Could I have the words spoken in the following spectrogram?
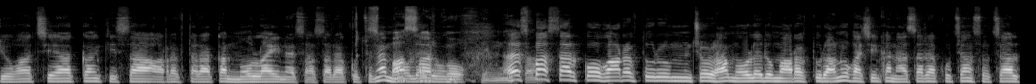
գյուղացիական, կիսա առևտրական մոլային այս հասարակությունը, մոլերում։ Սպասարկող առևտուրում ինչ որ հա մոլերում առևտուր անող, այսինքն հասարակության սոցիալ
